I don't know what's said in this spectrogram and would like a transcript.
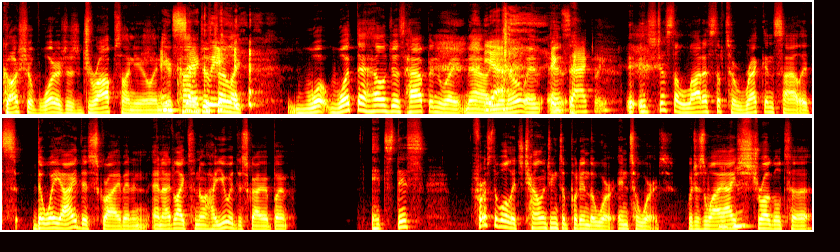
gush of water just drops on you and you're kind of just trying like what what the hell just happened right now? Yeah, you know and, and exactly. it, it's just a lot of stuff to reconcile. It's the way i describe it and, and i'd like to know how you would describe it but it's this first of all it's challenging to put in the word into words which is why mm-hmm. i struggle to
